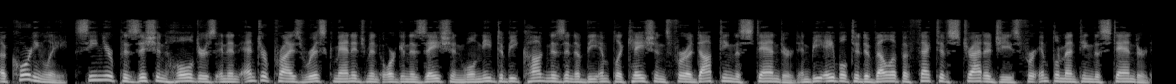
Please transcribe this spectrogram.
Accordingly, senior position holders in an enterprise risk management organization will need to be cognizant of the implications for adopting the standard and be able to develop effective strategies for implementing the standard,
